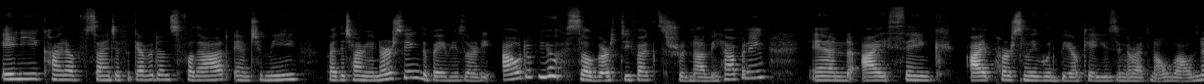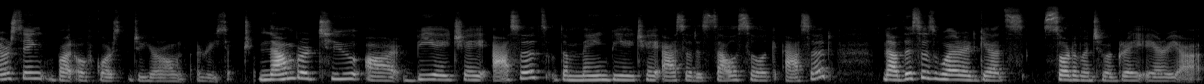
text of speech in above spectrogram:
any kind of scientific evidence for that and to me by the time you're nursing the baby is already out of you so birth defects should not be happening and I think I personally would be okay using a retinol while nursing, but of course do your own research. Number two are BHA acids. The main BHA acid is salicylic acid. Now this is where it gets sort of into a gray area.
